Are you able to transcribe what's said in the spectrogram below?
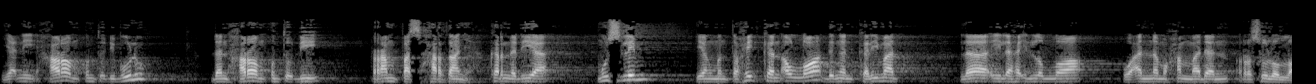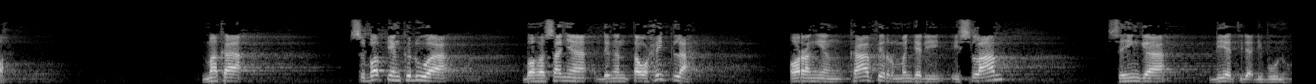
Yakni haram untuk dibunuh dan haram untuk dirampas hartanya. Karena dia muslim yang mentauhidkan Allah dengan kalimat la ilaha illallah wa anna muhammadan rasulullah maka sebab yang kedua bahwasanya dengan tauhidlah orang yang kafir menjadi Islam sehingga dia tidak dibunuh.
